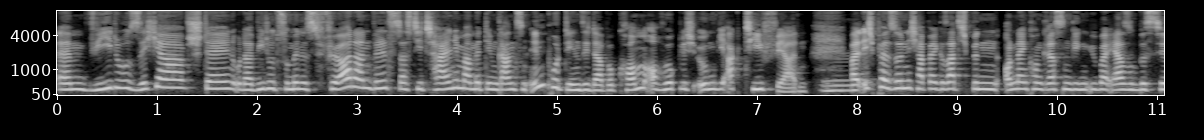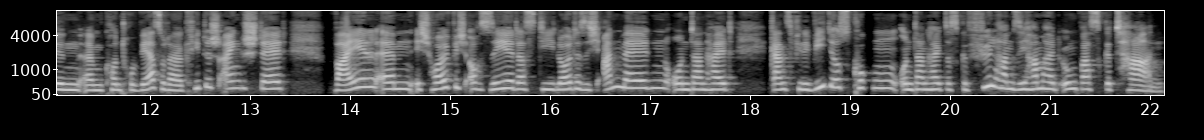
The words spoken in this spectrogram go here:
ähm, wie du sicherstellen oder wie du zumindest fördern willst, dass die Teilnehmer mit dem ganzen Input, den sie da bekommen, auch wirklich irgendwie aktiv werden? Mhm. Weil ich persönlich habe ja gesagt, ich bin Online-Kongressen gegenüber eher so ein bisschen ähm, kontrovers oder kritisch eingestellt, weil ähm, ich häufig auch sehe, dass die Leute sich anmelden und dann halt ganz viele Videos gucken und dann halt das Gefühl haben, sie haben halt irgendwas getan.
